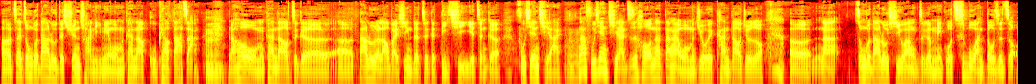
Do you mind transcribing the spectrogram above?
呃，在中国大陆的宣传里面，我们看到股票大涨，嗯，然后我们看到这个呃，大陆的老百姓的这个底气也整个浮现起来。那浮现起来之后，那当然我们就会看到，就是说呃，那。中国大陆希望这个美国吃不完兜着走，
